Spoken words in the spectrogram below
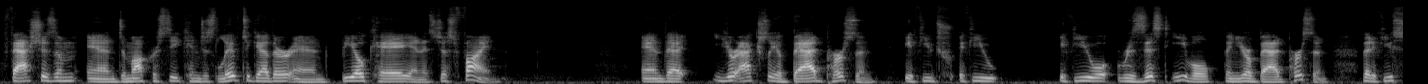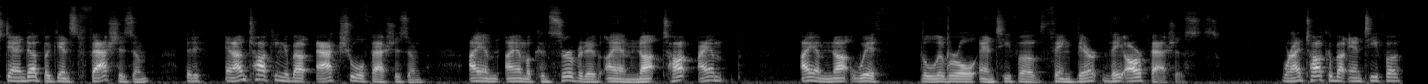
fascism and democracy can just live together and be okay and it's just fine. And that you're actually a bad person if you if you if you resist evil, then you're a bad person. That if you stand up against fascism, that if and I'm talking about actual fascism, I am I am a conservative. I am not taught I am I am not with the liberal Antifa thing. They're they are fascists. When I talk about Antifa,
